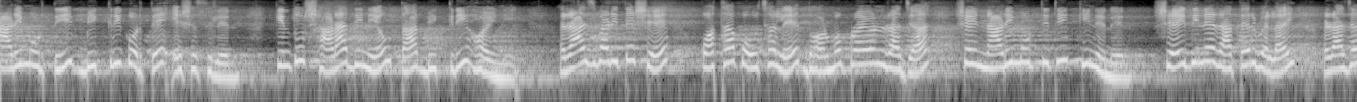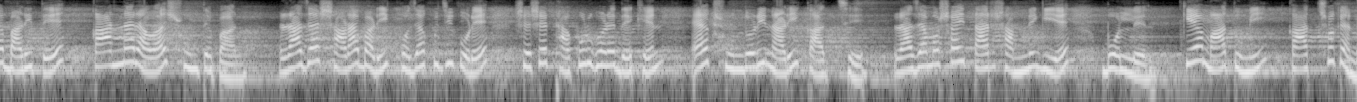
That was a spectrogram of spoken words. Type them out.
নারী মূর্তি বিক্রি করতে এসেছিলেন, কিন্তু সারা দিনেও তা বিক্রি হয়নি। রাজবাড়িতে সে কথা পৌঁছালে ধর্মপ্রায়ণ রাজা সেই নারী মূর্তিটি কিনে নেন। সেই দিনে রাতের বেলায় রাজা বাড়িতে কান্নার আওয়াজ শুনতে পান। রাজা সারা বাড়ি খোঁজাখুঁজি করে শেষে ঠাকুর ঘরে দেখেন এক সুন্দরী নারী কাঁদছে। রাজামশাই তার সামনে গিয়ে বললেন কে মা তুমি? কাঁদছ কেন?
